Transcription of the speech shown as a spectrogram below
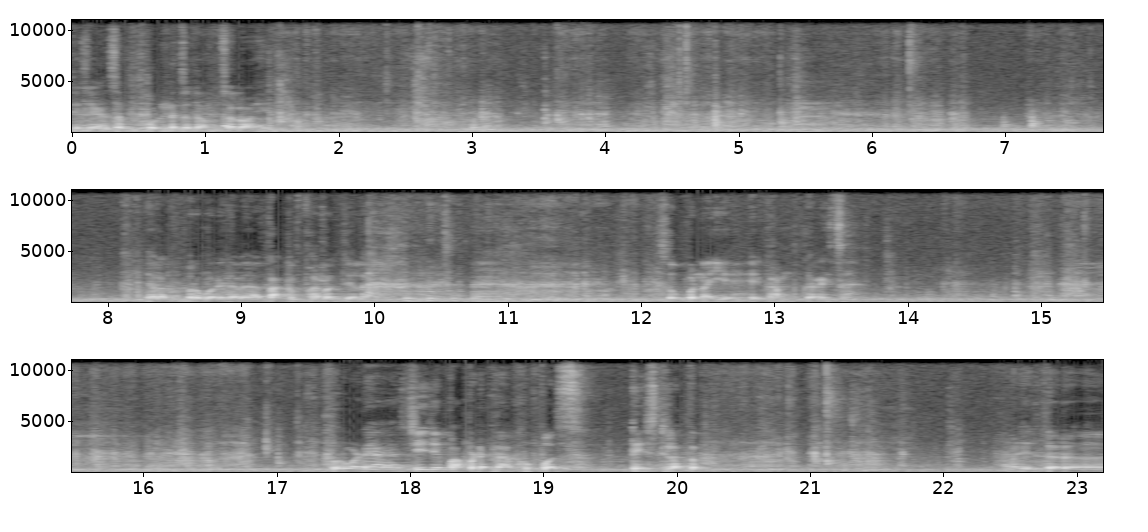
त्याच्या याचं फोडण्याचं काम चालू आहे. त्याला बरोबर आहे त्याला ताकद फार लागते त्याला. सोपं नाही आहे हे काम करायचं. कुरवड्याचे जे पापड आहेत ना खूपच टेस्टी लागतात. म्हणजे तर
